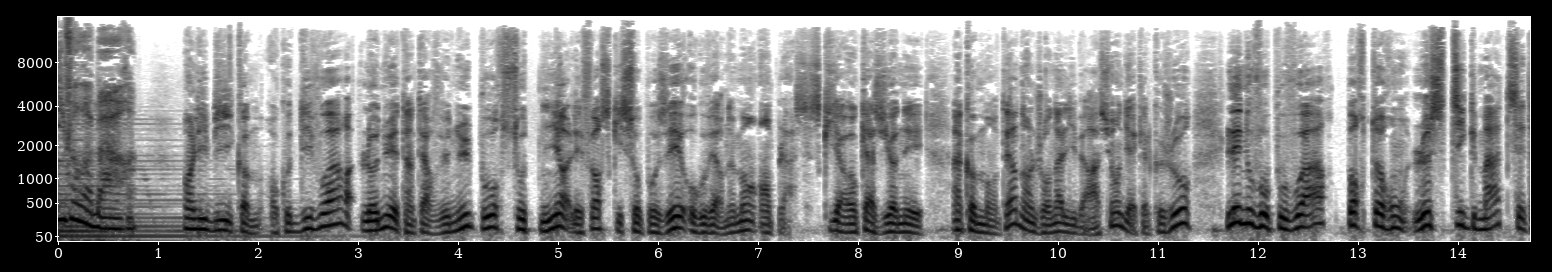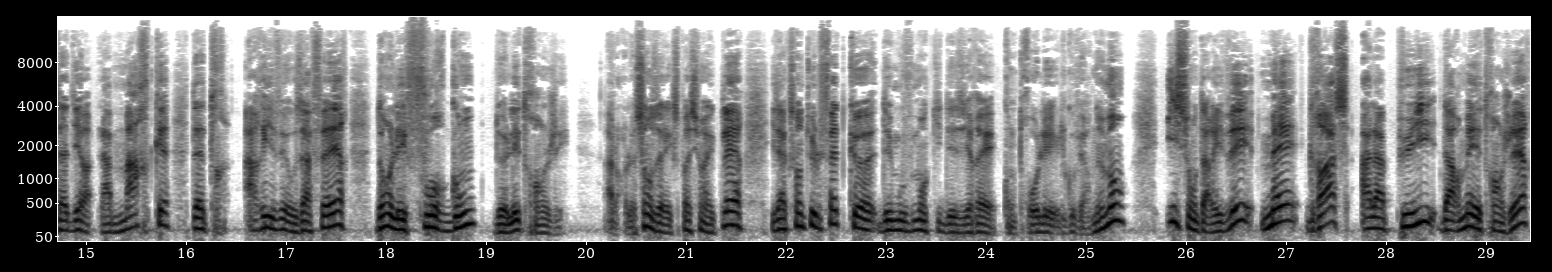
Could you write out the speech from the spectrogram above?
Yvan Amar. En Libye comme en Côte d'Ivoire, l'ONU est intervenue pour soutenir les forces qui s'opposaient au gouvernement en place, ce qui a occasionné un commentaire dans le journal Libération d'il y a quelques jours. Les nouveaux pouvoirs porteront le stigmate, c'est-à-dire la marque d'être arrivés aux affaires dans les fourgons de l'étranger. Alors le sens de l'expression est clair, il accentue le fait que des mouvements qui désiraient contrôler le gouvernement y sont arrivés, mais grâce à l'appui d'armées étrangères,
